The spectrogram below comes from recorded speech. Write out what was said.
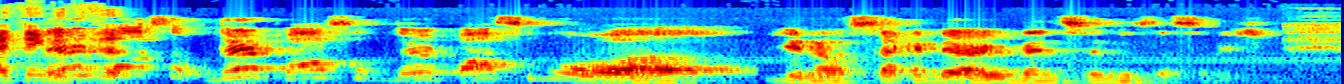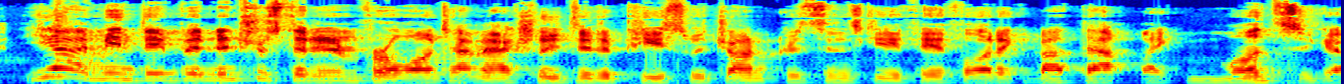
I think they're the, possible. They're possible. They're possible. Uh, you know, secondary Ben Simmons destination. Yeah, I mean, they've been interested in him for a long time. I actually did a piece with Jon Krawczynski at The Athletic about that like months ago.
